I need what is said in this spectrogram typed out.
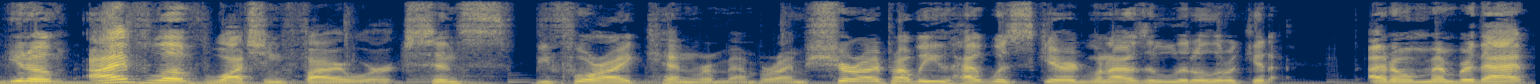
you know, I've loved watching fireworks since before I can remember. I'm sure I probably was scared when I was a little, little kid. I don't remember that.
